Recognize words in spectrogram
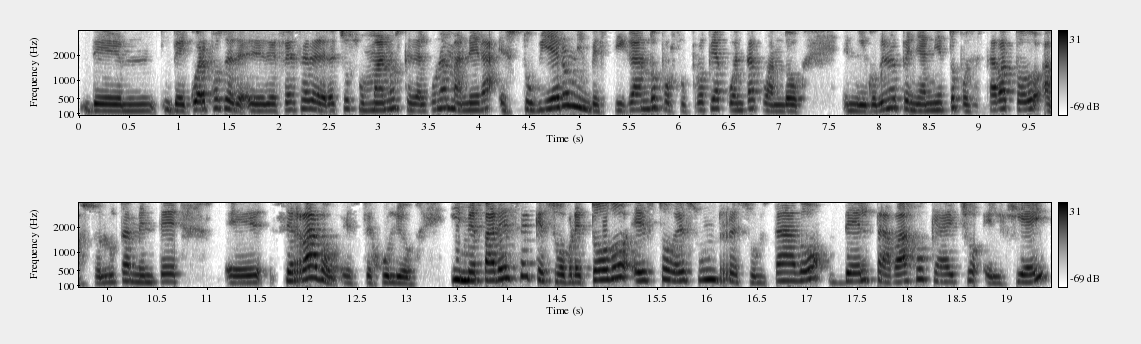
de, cuerpos de, de, defensa de derechos humanos que de alguna manera estuvieron investigando por su propia cuenta cuando en el gobierno de Peña Nieto pues estaba todo absolutamente eh, cerrado, este Julio. Y me parece que sobre todo esto es un resultado del trabajo que ha hecho el GIEI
